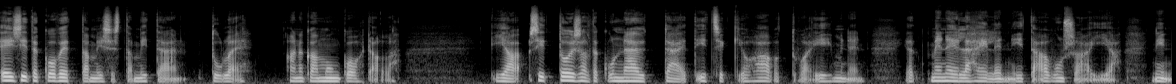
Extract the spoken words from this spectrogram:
ei siitä kovettamisesta mitään tule, ainakaan mun kohdalla – ja sitten toisaalta kun näyttää, että itsekin on haavoittuva ihminen ja menee lähelle niitä avunsaajia, niin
